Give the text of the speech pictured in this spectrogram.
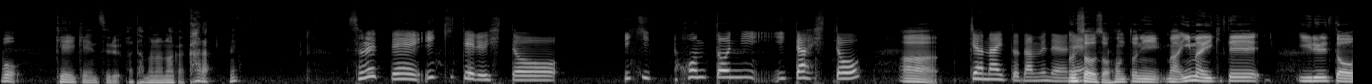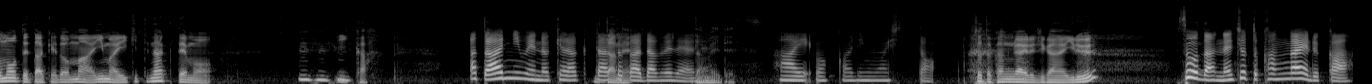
とを経験する頭の中からね。それって生きてる人、生き本当にいた人ああ、じゃないとダメだよね。うんそうそう本当にまあ今生きていると思ってたけどまあ今生きてなくてもいいか、あとアニメのキャラクターとかはダメだよね。ダメですはい、わかりました。ちょっと考える時間いる？そうだね、ちょっと考えるか。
